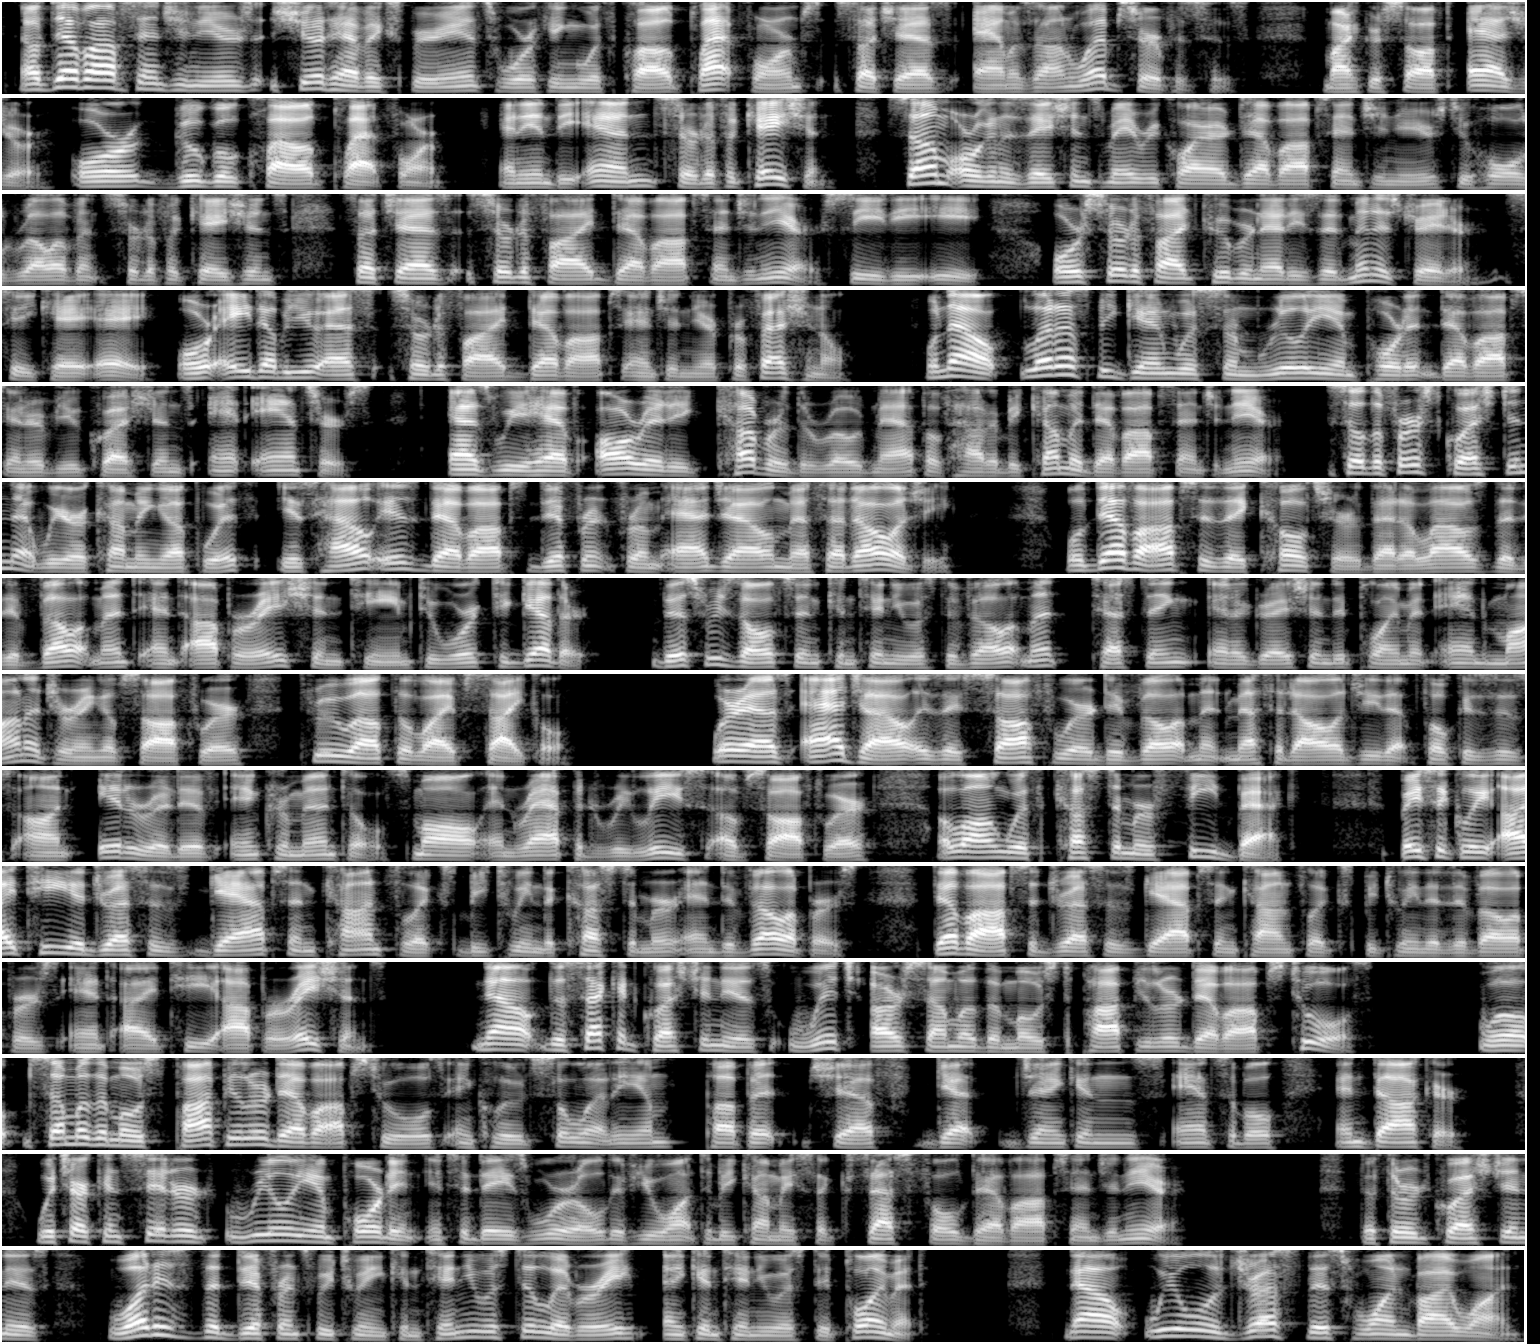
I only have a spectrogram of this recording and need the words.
Now, DevOps engineers should have experience working with cloud platforms such as Amazon Web Services, Microsoft Azure, or Google Cloud Platform, and in the end, certification some organizations may require DevOps engineers to hold relevant certifications such as Certified DevOps Engineer, CDE, or Certified Kubernetes Administrator, CKA, or AWS Certified DevOps Engineer Professional. Well, now, let us begin with some really important DevOps interview questions and answers, as we have already covered the roadmap of how to become a DevOps engineer. So, the first question that we are coming up with is How is DevOps different from Agile methodology? Well, DevOps is a culture that allows the development and operation team to work together. This results in continuous development, testing, integration, deployment, and monitoring of software throughout the life cycle. Whereas Agile is a software development methodology that focuses on iterative, incremental, small, and rapid release of software, along with customer feedback. Basically, IT addresses gaps and conflicts between the customer and developers. DevOps addresses gaps and conflicts between the developers and IT operations. Now, the second question is which are some of the most popular DevOps tools? Well, some of the most popular DevOps tools include Selenium, Puppet, Chef, Git, Jenkins, Ansible, and Docker, which are considered really important in today's world if you want to become a successful DevOps engineer. The third question is What is the difference between continuous delivery and continuous deployment? Now, we will address this one by one.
